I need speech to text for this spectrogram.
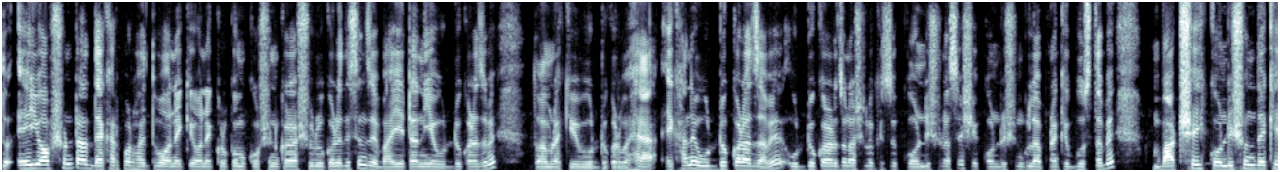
তো এই অপশনটা দেখার পর হয়তো অনেকে অনেক রকম কোশ্চেন করা শুরু করে দিয়েছেন যে, ভাই, এটা নিয়ে উড্ডু করা যাবে? তো আমরা কীভাবে উড্ডু করব? হ্যাঁ এখানে উড্ডু করা যাবে। উড্ডু করার জন্য আসলে কিছু কন্ডিশন আছে। সেই কন্ডিশনগুলো আপনাকে বুঝতে হবে। বাট সেই কন্ডিশন দেখে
